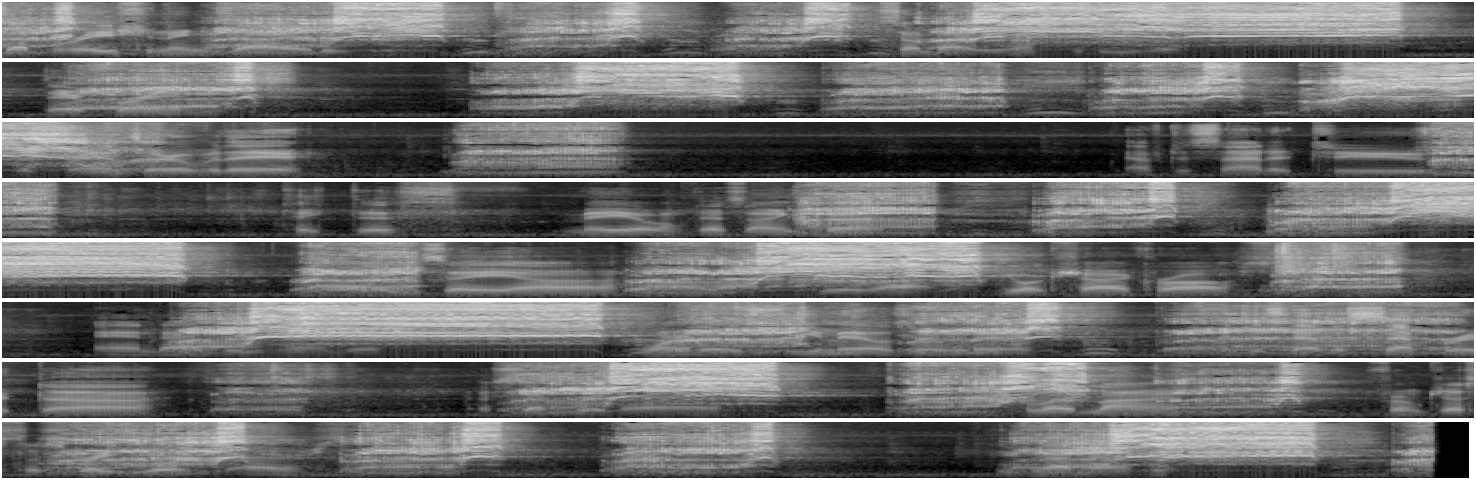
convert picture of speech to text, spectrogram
separation anxiety. Somebody wants to be with their friends. The friends are over there. I've decided to take this male that's uncut. Uh, he's a uh, Yorkshire Cross. And uh, breed him with one of those females over there. And just have a separate, uh, a separate uh, bloodline from just the straight Yorkshires. He's not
